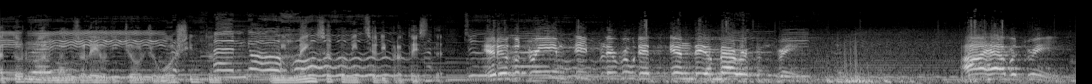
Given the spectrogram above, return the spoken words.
Attorno al mausoleo di George Washington, un immenso comizio di protesta. It is a dream deeply in the American dream. I have a dream.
